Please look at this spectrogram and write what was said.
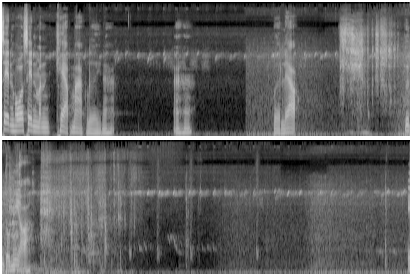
เส้นเพราะว่าเส้นมันแคบมากเลยนะฮะ อ่าฮะ เปิดแล้ว ขึ้นตรงนี้เหรอเอ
